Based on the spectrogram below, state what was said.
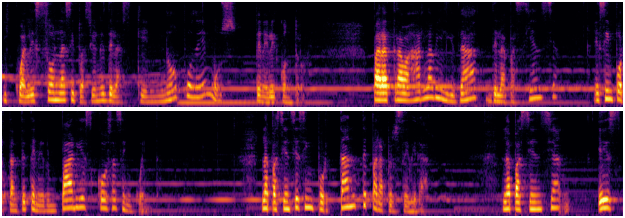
y cuáles son las situaciones de las que no podemos tener el control. Para trabajar la habilidad de la paciencia es importante tener varias cosas en cuenta. La paciencia es importante para perseverar. La paciencia es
